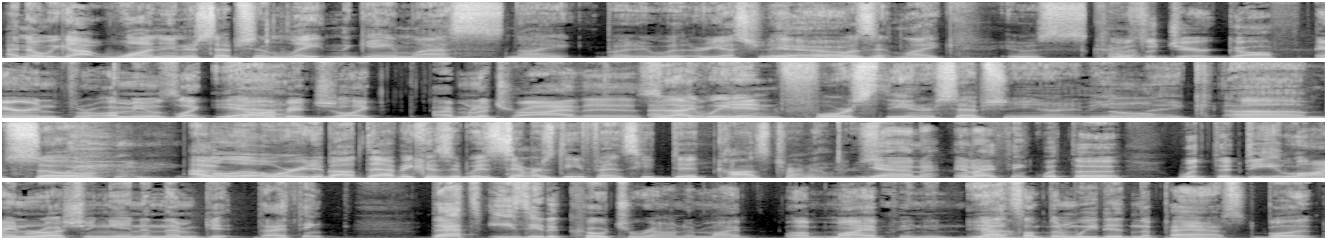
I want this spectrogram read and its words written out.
I know we got one interception late in the game last night, but it was or yesterday. but Yeah. it wasn't like it was kind of it was of a Jared Goff, Aaron throw. I mean, it was like Yeah. garbage. Like, I'm going to try this. And like we didn't force the interception. You know what I mean? No. Like, um, so I'm a little worried about that because it was Zimmer's defense. He did cause turnovers. Yeah, and I, and I think with the with the D line rushing in and them get, I think that's easy to coach around in my uh, my opinion. Yeah. Not something we did in the past, but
